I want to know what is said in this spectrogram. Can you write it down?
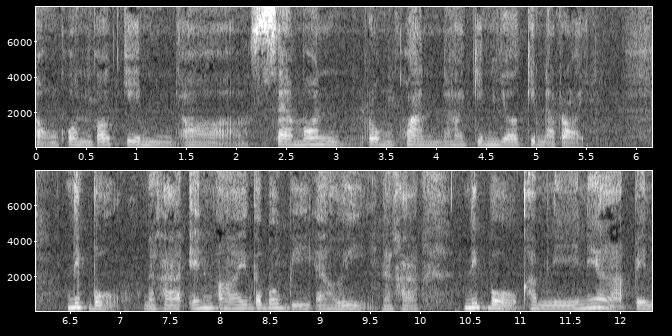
สองคนก็กินแซลมอนรมควันนะคะ กินเยอะกินอร่อย nibble นะคะ n i b b l e นะคะ nibble คำนี้เนี่ยเป็น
